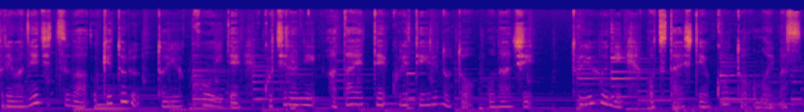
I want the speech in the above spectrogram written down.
それはね実は受け取るという行為でこちらに与えてくれているのと同じというふうにお伝えしておこうと思います。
